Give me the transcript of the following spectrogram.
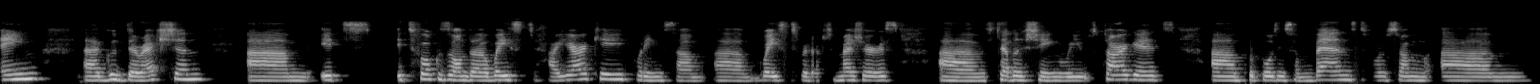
aim, a good direction. Um, it's it's focused on the waste hierarchy, putting some um, waste reduction measures, um, establishing reuse targets, um, proposing some bans for some um,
